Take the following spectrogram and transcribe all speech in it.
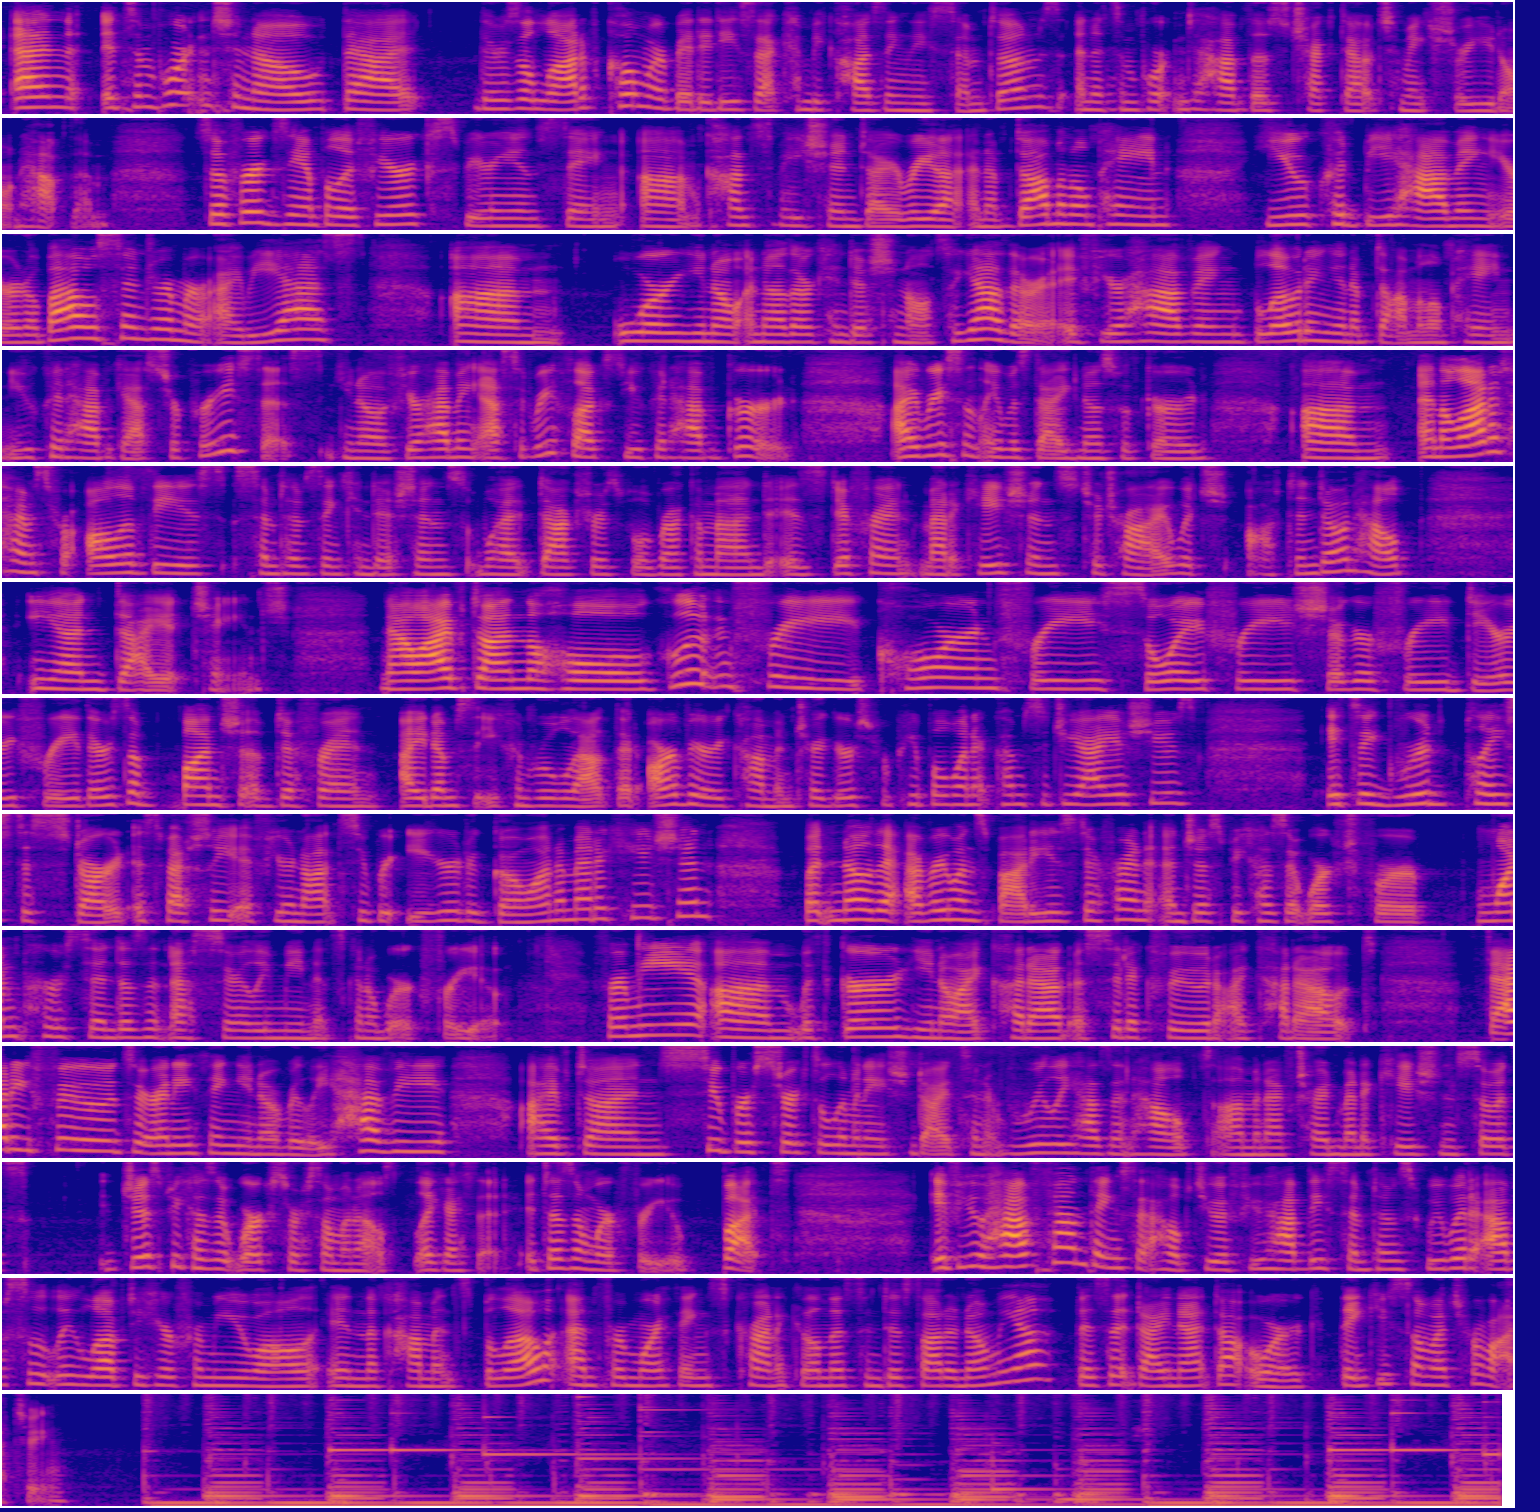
And it's important to know that there's a lot of comorbidities that can be causing these symptoms, and it's important to have those checked out to make sure you don't have them. So, for example, if you're experiencing um, constipation, diarrhea, and abdominal pain, you could be having irritable bowel syndrome or IBS. Um, or you know another condition altogether. If you're having bloating and abdominal pain you could have gastroparesis. You know if you're having acid reflux you could have gerd. I recently was diagnosed with gerd um, and a lot of times for all of these symptoms and conditions what doctors will recommend is different medications to try which often don't help and diet change now, I've done the whole gluten free, corn free, soy free, sugar free, dairy free. There's a bunch of different items that you can rule out that are very common triggers for people when it comes to GI issues. It's a good place to start, especially if you're not super eager to go on a medication. But know that everyone's body is different, and just because it worked for one person doesn't necessarily mean it's going to work for you. For me, um, with GERD, you know, I cut out acidic food, I cut out fatty foods or anything, you know, really heavy. I've done super strict elimination diets and it really hasn't helped. Um, and I've tried medication. So it's just because it works for someone else. Like I said, it doesn't work for you. But if you have found things that helped you, if you have these symptoms, we would absolutely love to hear from you all in the comments below. And for more things chronic illness and dysautonomia, visit dinet.org. Thank you so much for watching.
